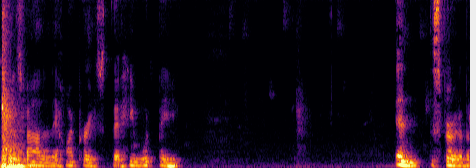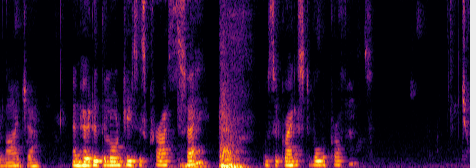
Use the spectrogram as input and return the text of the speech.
to his father, their high priest, that he would be in the spirit of Elijah. And who did the Lord Jesus Christ say was the greatest of all the prophets? John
